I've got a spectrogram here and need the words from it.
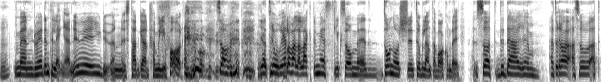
mm. men du är det inte längre. Nu är ju du en stadgad familjefar ja, som jag tror i alla fall har lagt det mest liksom, eh, tonårsturbulenta bakom dig. Så att det där eh, att, rö, alltså, att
